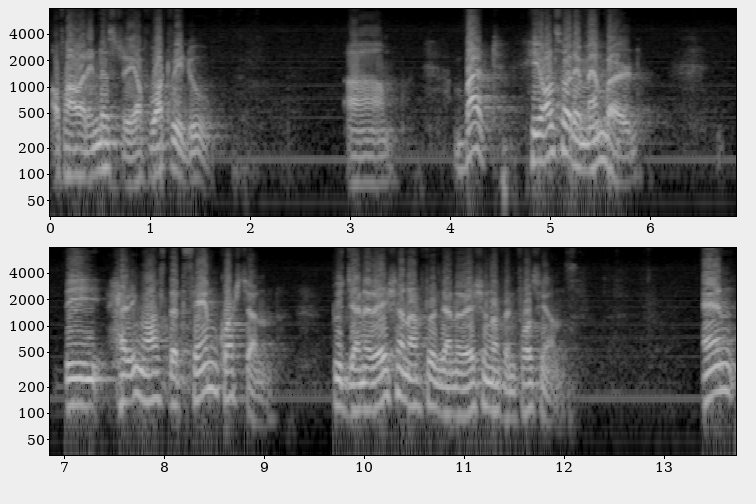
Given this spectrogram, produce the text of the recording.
of our industry, of what we do. Um, but he also remembered the, having asked that same question to generation after generation of Infosians. And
